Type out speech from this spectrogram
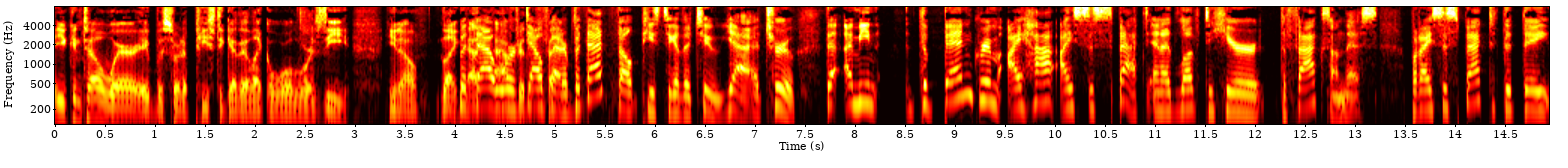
you can tell where it was sort of pieced together like a World War Z, you know, like but that worked out better. But that felt pieced together too. Yeah, true. That I mean, the Ben Grimm, I ha I suspect, and I'd love to hear the facts on this, but I suspect that they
